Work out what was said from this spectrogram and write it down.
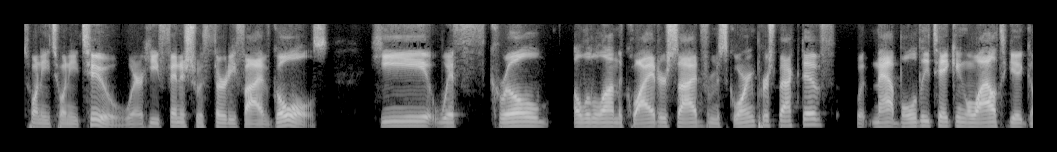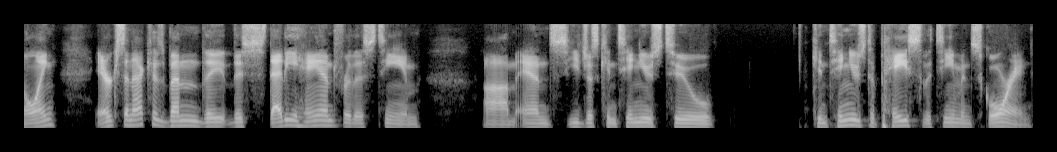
2022 where he finished with 35 goals. He with Kirill a little on the quieter side from a scoring perspective, with Matt Boldy taking a while to get going. Eriksson Ek has been the the steady hand for this team, um, and he just continues to continues to pace the team in scoring.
